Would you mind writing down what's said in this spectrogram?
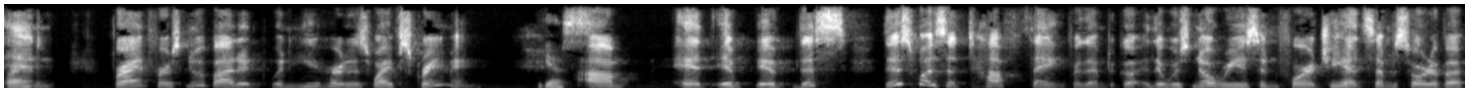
Right. and Brian first knew about it when he heard his wife screaming. yes. Um, it, it, it, this this was a tough thing for them to go. There was no reason for it. She had some sort of a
